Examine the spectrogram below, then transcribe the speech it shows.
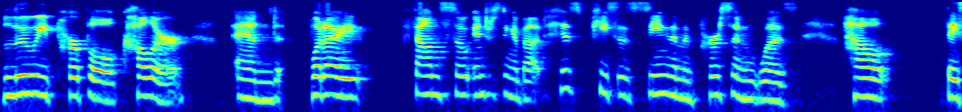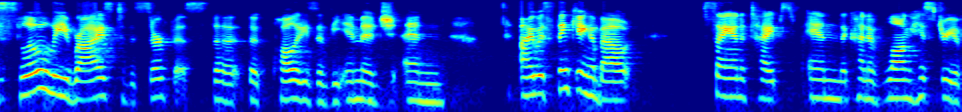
bluey purple color. And what I found so interesting about his pieces, seeing them in person, was how they slowly rise to the surface, the, the qualities of the image. And I was thinking about cyanotypes and the kind of long history of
